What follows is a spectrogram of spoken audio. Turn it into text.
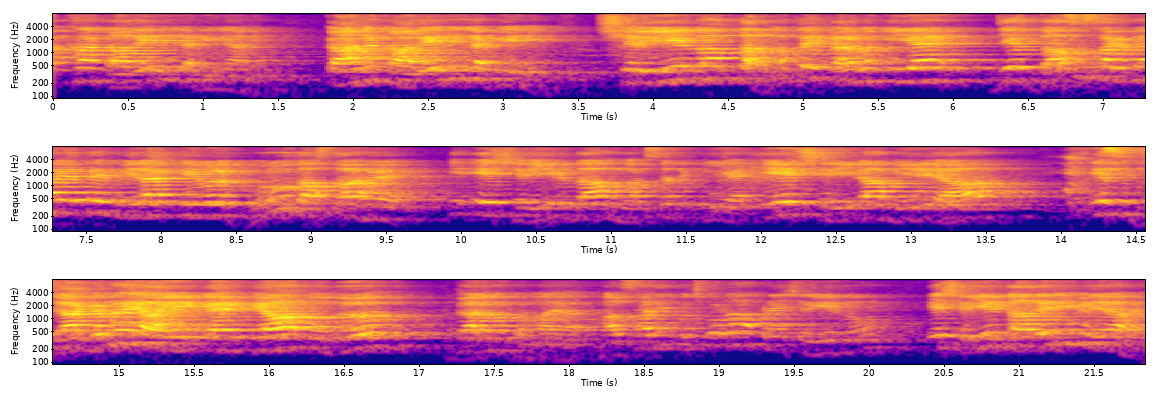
ਅੱਖਾਂ ਕਾਦੇ ਨਹੀਂ ਲੱਗੀਆਂ ਨੇ? ਕੰਨ ਕਾਦੇ ਨਹੀਂ ਲੱਗੇ ਨੇ? ਸਰੀਰ ਦਾ ਧਰਮ ਤੇ ਕਰਮ ਕੀ ਹੈ? ਜੇ ਦੱਸ ਸਕਦਾ ਹੈ ਤੇ ਮੇਰਾ ਕੇਵਲ ਗੁਰੂ ਦੱਸਦਾ ਹੈ ਕਿ ਇਹ ਸਰੀਰ ਦਾ ਮਕਸਦ ਕੀ ਹੈ? ਇਹ ਸਰੀਰਾ ਮੇਰਿਆ। ਇਸ ਜਗ में ਆਏ ਕਹਿ ਕਿਆ ਤੁਧ ਕਰਮ ਕਮਾਇਆ। ਖਾਲਸਾ ਜੀ, ਪੁੱਛੋ ਨਾ ਆਪਣੇ ਸਰੀਰ ਨੂੰ। ਇਹ ਸਰੀਰ ਕਾਦੇ ਨਹੀਂ ਮਿਲਿਆ ਹੈ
